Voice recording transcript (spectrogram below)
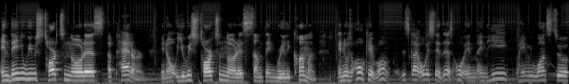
and then you will start to notice a pattern. You know you will start to notice something really common. And it was oh, okay well this guy always say this. Oh and, and he when he wants to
